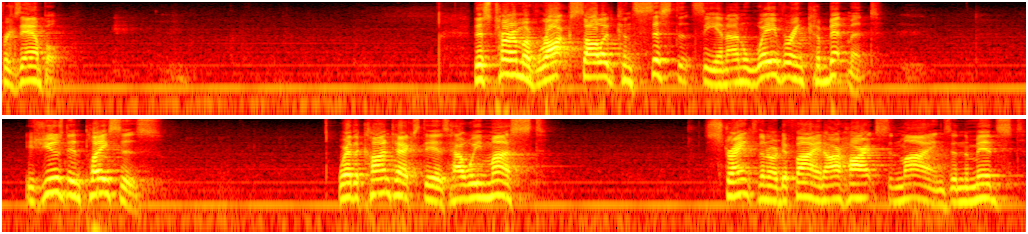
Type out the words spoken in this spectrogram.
For example, this term of rock solid consistency and unwavering commitment is used in places where the context is how we must strengthen or define our hearts and minds in the midst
